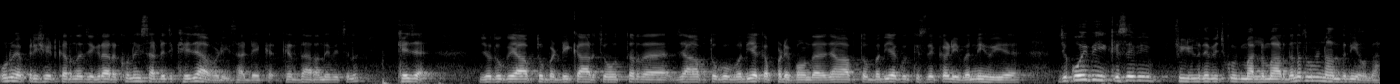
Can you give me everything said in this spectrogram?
ਉਹਨੂੰ ਐਪਰੀਸ਼ੀਏਟ ਕਰਨ ਦਾ ਜ਼ਿਕਰ ਰੱਖੋ, ਨਹੀਂ, ਸਾਡੇ 'ਚ ਖਿਜਾ ਬੜੀ, ਸਾਡੇ ਕਿਰਦਾਰਾਂ ਦੇ ਵਿੱਚ ਨਾ, ਖਿਜਾ ਹੈ। ਜਦੋਂ ਕੋਈ ਆਪ ਤੋਂ ਵੱਡੀ ਕਾਰ ਚੋਂ ਉਤਰਦਾ ਹੈ ਜਾਂ ਆਪ ਤੋਂ ਕੋਈ ਵਧੀਆ ਕੱਪੜੇ ਪਾਉਂਦਾ ਹੈ ਜਾਂ ਆਪ ਤੋਂ ਵਧੀਆ ਕੋਈ ਕਿਸੇ ਦੇ ਘੜੀ ਬੰਨੀ ਹੋਈ ਹੈ ਜੇ ਕੋਈ ਵੀ ਕਿਸੇ ਵੀ ਫੀਲਡ ਦੇ ਵਿੱਚ ਕੋਈ ਮੱਲ ਮਾਰਦਾ ਨਾ ਤੁਹਾਨੂੰ ਆਨੰਦ ਨਹੀਂ ਆਉਂਦਾ।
